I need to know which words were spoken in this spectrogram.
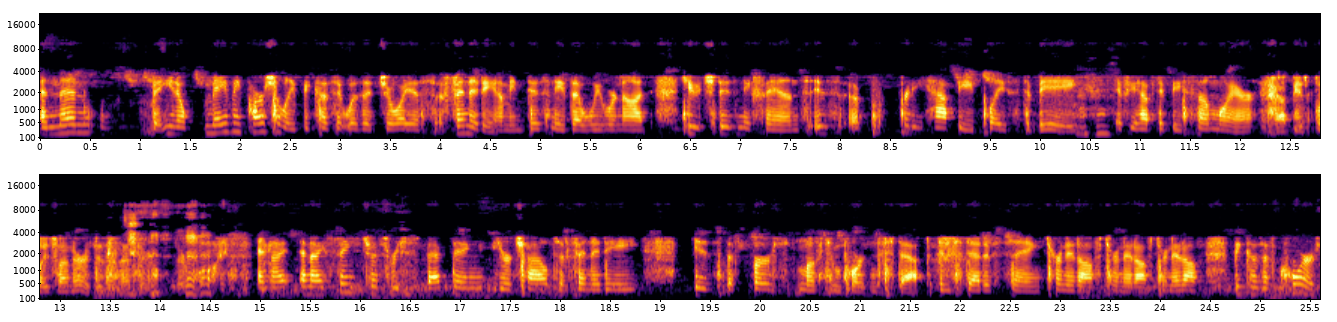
And then, you know, maybe partially because it was a joyous affinity. I mean, Disney, though we were not huge Disney fans, is a pretty happy place to be mm-hmm. if you have to be somewhere. Happiest place on earth, isn't that their, their and I and I think just respecting your child's affinity is the first most important step instead of saying turn it off, turn it off, turn it off. Because of course,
